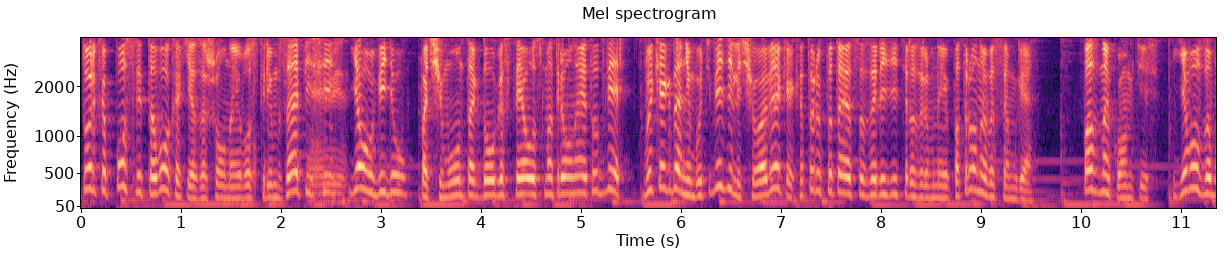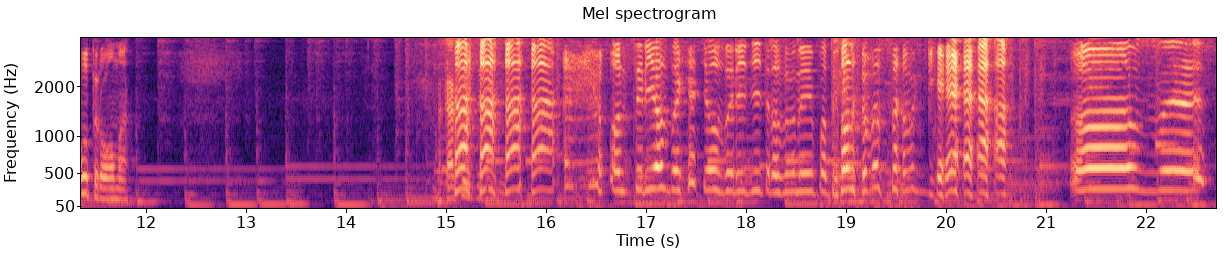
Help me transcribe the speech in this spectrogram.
только после того, как я зашел на его стрим записи, я увидел, почему он так долго стоял и смотрел на эту дверь. Вы когда-нибудь видели человека, который пытается зарядить разрывные патроны в СМГ? Познакомьтесь, его зовут Рома. А как вы зарядили? Он серьезно хотел зарядить разрывные патроны в СМГ. О, жесть.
